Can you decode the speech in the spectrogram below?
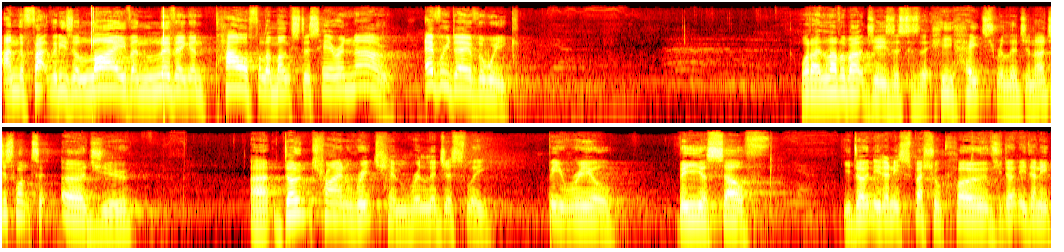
and the fact that he's alive and living and powerful amongst us here and now, every day of the week. What I love about Jesus is that he hates religion. I just want to urge you uh, don't try and reach him religiously. Be real. Be yourself. You don't need any special clothes. You don't need any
